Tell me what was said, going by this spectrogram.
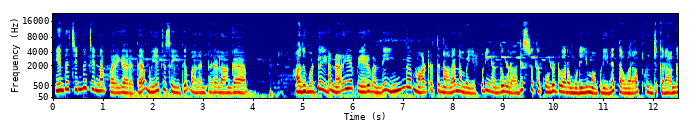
இந்த சின்ன சின்ன பரிகாரத்தை முயற்சி செய்து பலன் பெறலாங்க. அது மட்டும் இல்லை நிறைய பேர் வந்து இந்த மாற்றத்தினால நம்ம எப்படி வந்து ஒரு அதிர்ஷ்டத்தை கொண்டுட்டு வர முடியும் அப்படின்னு தவறாக புரிஞ்சுக்கிறாங்க.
